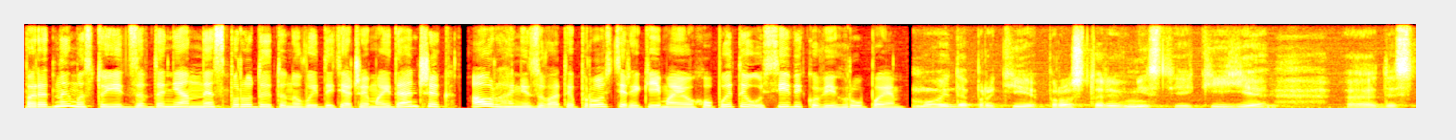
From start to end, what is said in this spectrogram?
Перед ними стоїть завдання не спорудити новий дитячий майданчик, а організувати простір, який має охопити усі вікові групи. Мова йде про ті простори в місті, які є е, десь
